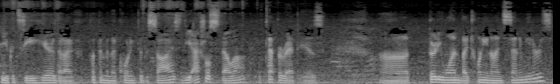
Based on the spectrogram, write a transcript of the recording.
You can see here that I've put them in according to the size. The actual Stela, Taperet is uh, 31 by 29 centimeters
